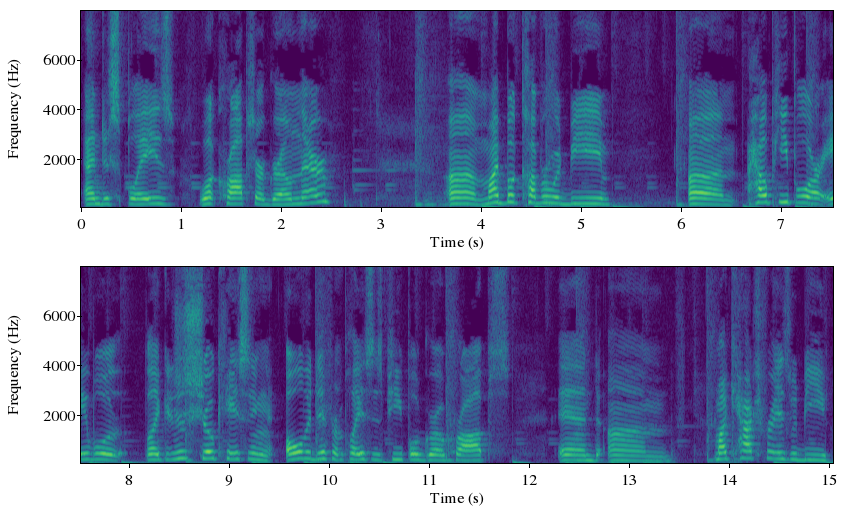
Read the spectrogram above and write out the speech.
and displays what crops are grown there. Um, my book cover would be um, how people are able, like, just showcasing all the different places people grow crops. And um, my catchphrase would be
